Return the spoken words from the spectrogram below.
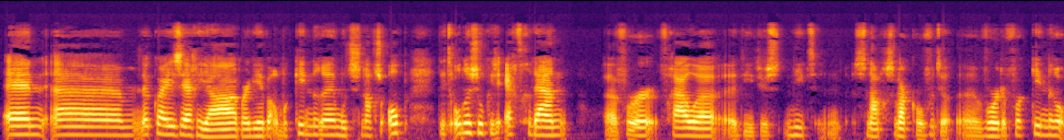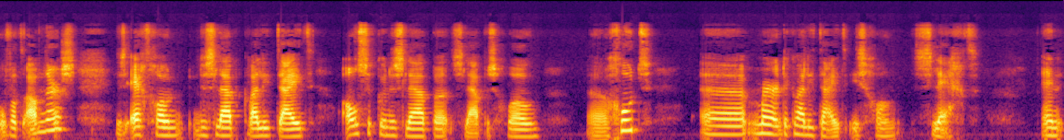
En um, dan kan je zeggen, ja, maar die hebben allemaal kinderen, moeten s'nachts op. Dit onderzoek is echt gedaan voor vrouwen uh, die dus niet s'nachts wakker hoeven te worden voor kinderen of wat anders. Dus echt gewoon de slaapkwaliteit. Als ze kunnen slapen, slapen ze gewoon goed. maar de kwaliteit is gewoon slecht. En 63%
